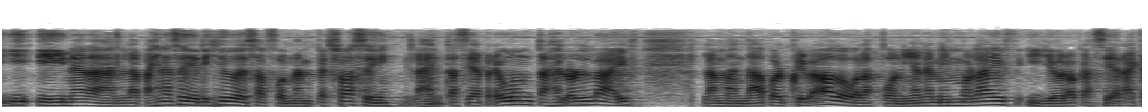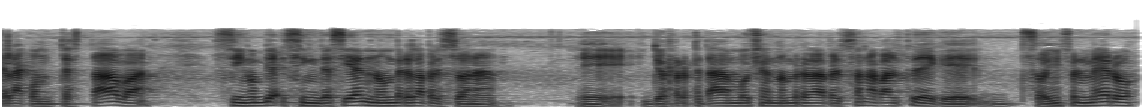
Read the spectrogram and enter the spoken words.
y, nada, la página se dirigió de esa forma. Empezó así. La gente hacía preguntas en los live, las mandaba por privado o las ponía en el mismo live y yo lo que hacía era que la contestaba sin, sin decir el nombre de la persona. Eh, yo respetaba mucho el nombre de la persona, aparte de que soy enfermero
